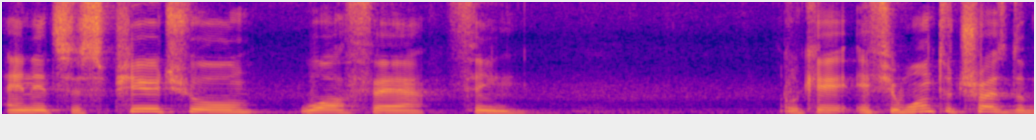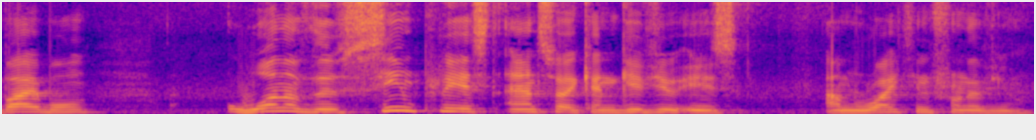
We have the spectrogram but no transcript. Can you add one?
And it's a spiritual warfare thing. Okay? If you want to trust the Bible, one of the simplest answer I can give you is I'm right in front of you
